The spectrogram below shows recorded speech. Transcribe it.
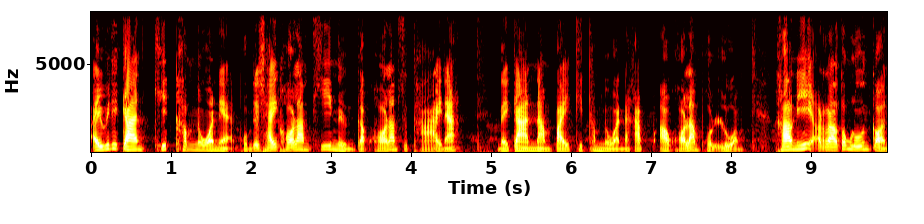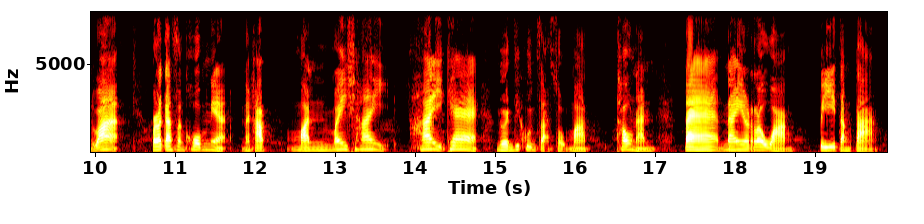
ไอ้วิธีการคิดคำนวณเนี่ย ผมจะใช้คอลัมน์ที่ 1 กับคอลัมน์สุดท้ายนะ ในการนำไปคิดคำนวณนะครับ เอาคอลัมน์ผลรวม คราวนี้เราต้องรู้ก่อนว่า ประกันสังคมเนี่ยนะครับ มันไม่ใช่ให้แค่เงินที่คุณสะสมมาเท่านั้น แต่ในระหว่างปีต่างๆ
